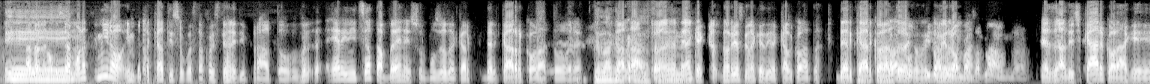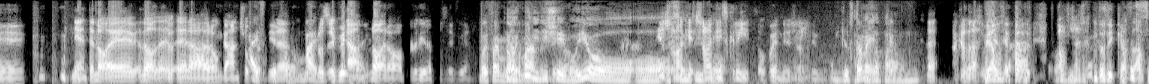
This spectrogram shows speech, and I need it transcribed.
E... Allora, ci siamo un attimino imbarcati su questa questione di Prato. Era iniziata bene sul museo del, car- del calcolatore. della Dall'altro, carcassa, non, sì. neanche cal- non riesco neanche a dire calcolatore. Del calcolatore come, come da romano. Esatto, dice calcola che niente, no, eh, no, eh, era, era un gancio Vai, per dire Stefano, vai, proseguiamo. Stefano, No, era per dire proseguiamo. Vuoi farmi No, una domanda? quindi dicevo, io ho, Io ho sono, anche, sentito sono anche iscritto, quindi cioè, Giustamente. Eh, a casa, abbiamo detto, sto parlando di casa.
